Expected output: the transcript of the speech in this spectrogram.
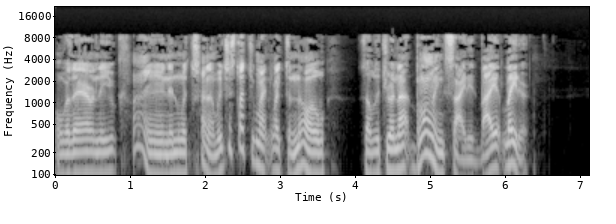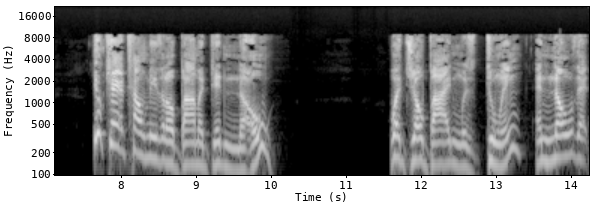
over there in the Ukraine and with China. We just thought you might like to know so that you're not blindsided by it later. You can't tell me that Obama didn't know what Joe Biden was doing and know that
